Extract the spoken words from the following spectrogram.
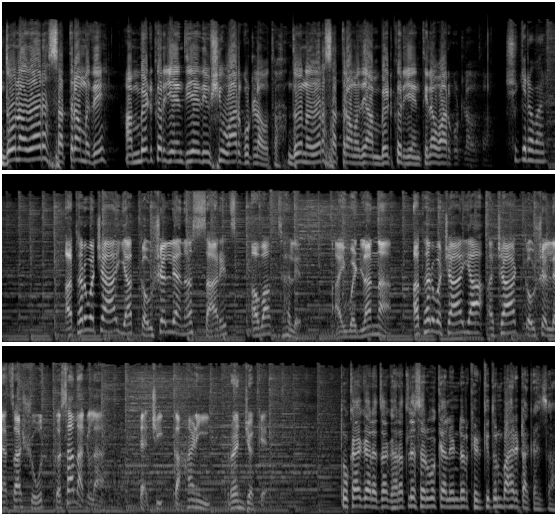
दोन हजार सतरामध्ये आंबेडकर जयंतीच्या दिवशी वार कुठला होता? दोन हजार सतरामध्ये आंबेडकर जयंतीला वार कुठला होता? शुक्रवार. अथर्वच्या या कौशल्यानं सारेच अवाक झालेत आई वडिलांना अथर्वच्या या अचाट कौशल्याचा शोध कसा लागला त्याची कहाणी रंजक आहे. तो काय करायचा घरातले सर्व कॅलेंडर खिडकीतून बाहेर टाकायचा.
